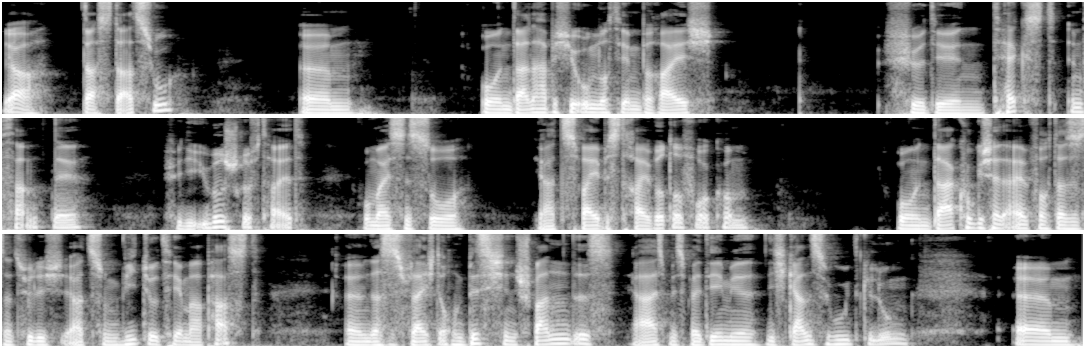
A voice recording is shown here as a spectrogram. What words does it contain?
Ja, das dazu. Ähm, und dann habe ich hier oben noch den Bereich für den Text im Thumbnail, für die Überschrift halt, wo meistens so ja, zwei bis drei Wörter vorkommen. Und da gucke ich halt einfach, dass es natürlich ja, zum Videothema passt, ähm, dass es vielleicht auch ein bisschen spannend ist. Ja, ist mir jetzt bei dem hier nicht ganz so gut gelungen. Ähm,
